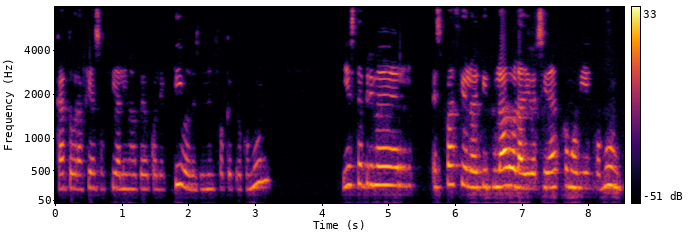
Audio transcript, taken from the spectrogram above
cartografía social y mapeo colectivo desde un enfoque procomún. Y este primer espacio lo he titulado La diversidad como bien común.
